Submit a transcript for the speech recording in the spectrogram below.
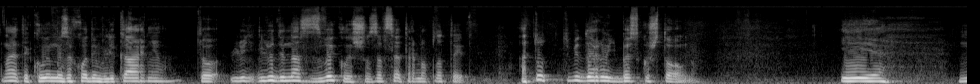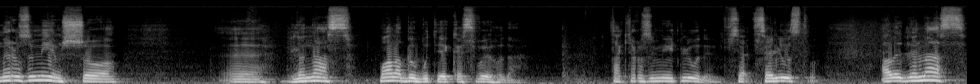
Знаєте, коли ми заходимо в лікарню, то люди нас звикли, що за все треба платити. А тут тобі дарують безкоштовно. І ми розуміємо, що е, для нас мала би бути якась вигода. Так і розуміють люди, все, все людство. Але для нас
